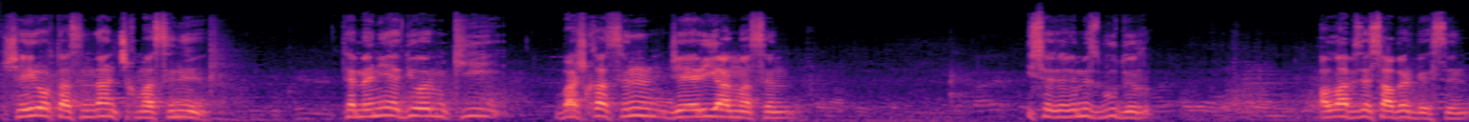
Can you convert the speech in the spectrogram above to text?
şehir ortasından çıkmasını temenni ediyorum ki başkasının ciğeri yanmasın. İstediğimiz budur. Allah bize sabır versin.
